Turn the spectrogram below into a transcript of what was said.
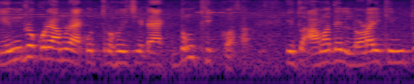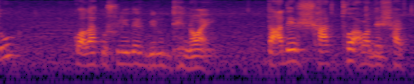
কেন্দ্র করে আমরা একত্র হয়েছি, এটা একদম ঠিক কথা। কিন্তু আমাদের লড়াই কিন্তু কলাকুশলীদের বিরুদ্ধে নয়। তাদের স্বার্থ আমাদের স্বার্থ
